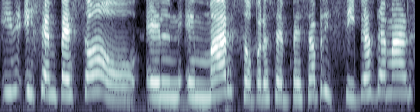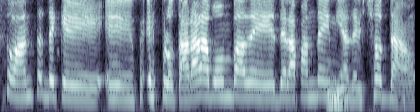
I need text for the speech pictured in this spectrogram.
y, se empezó en, en, marzo, pero se empezó a principios de marzo antes de que eh, explotara la bomba de, de la pandemia, del shutdown.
